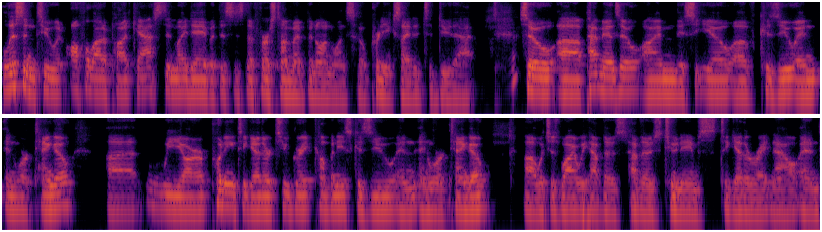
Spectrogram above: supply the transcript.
listened to an awful lot of podcasts in my day, but this is the first time I've been on one. So pretty excited to do that. So uh, Pat Manzo, I'm the CEO of Kazoo and, and Worktango. Uh, we are putting together two great companies, Kazoo and, and Worktango, uh, which is why we have those have those two names together right now. And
